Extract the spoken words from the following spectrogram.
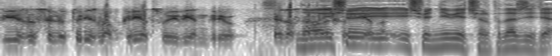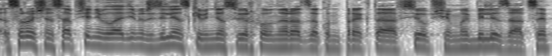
визы с туризма в Грецию и Венгрию. Это Но еще, еще не вечер, подождите. Срочное сообщение. Владимир Зеленский внес в Верховный Рад законопроект о всеобщей мобилизации.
